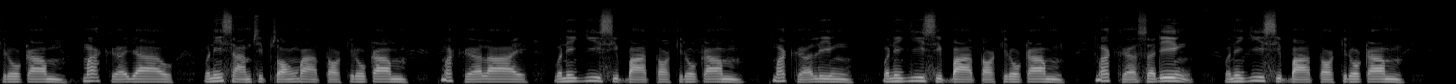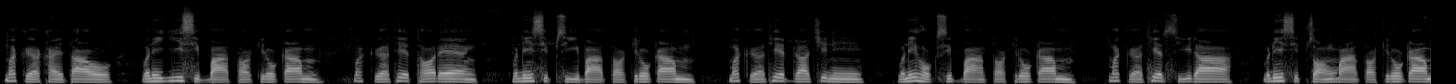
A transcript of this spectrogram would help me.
กิโลกรัม มะเขือยาว วันนี้ 32 บาทต่อกิโลกรัม มะเขือลาย วันนี้ 20 บาทต่อกิโลกรัม มะเขือลิง วันนี้ 20 บาทต่อกิโลกรัม มะเขือสดิ้ง วันนี้ 20 บาทต่อกิโลกรัม มะเขือไข่เตา วันนี้ 20 บาทต่อกิโลกรัม มะเขือเทศท้อแดง วันนี้ 14 บาทต่อกิโลกรัม มะเขือเทศราชินี วันนี้ 60 บาทต่อกิโลกรัม มะเขือเทศสีดา วันนี้ 12 บาทต่อกิโลกรัม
